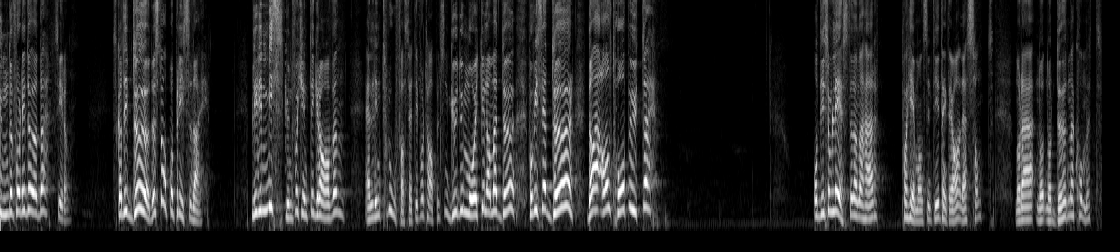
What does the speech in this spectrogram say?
under for de døde? sier han. Skal de døde stå opp og prise deg? Blir din miskunn forkynt i graven, eller din trofasthet i fortapelsen? Gud, du må ikke la meg dø, for hvis jeg dør, da er alt håp ute. Og de som leste denne her på Heman sin tid, tenkte ja, det er sant. Når, det er, når, når døden er kommet,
